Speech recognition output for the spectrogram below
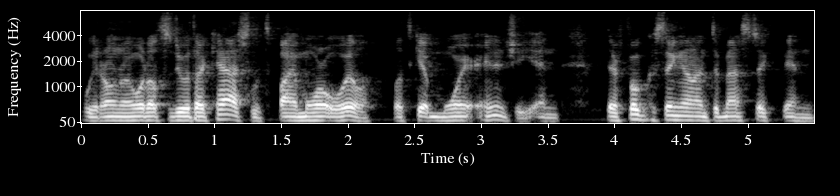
we don't know what else to do with our cash. Let's buy more oil. Let's get more energy. And they're focusing on domestic. And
